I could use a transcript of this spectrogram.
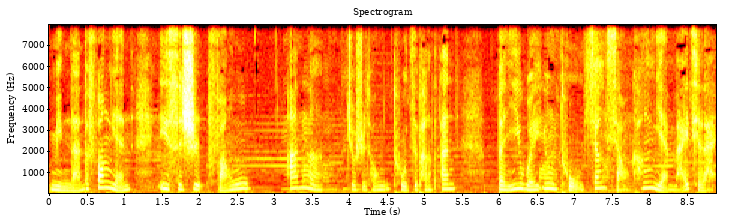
闽南的方言，意思是房屋，垵呢就是同土字旁的安。本意为用土将小坑掩埋起来，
